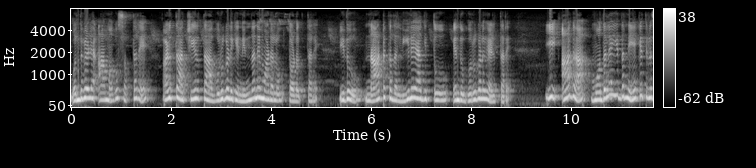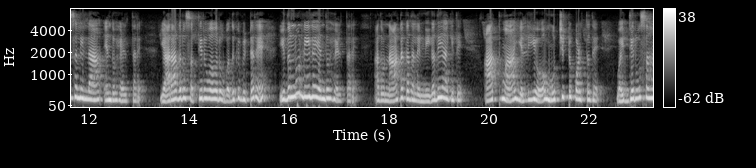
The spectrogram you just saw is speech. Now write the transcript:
ಒಂದು ವೇಳೆ ಆ ಮಗು ಸತ್ತರೆ ಅಳ್ತಾ ಚೀರ್ತಾ ಗುರುಗಳಿಗೆ ನಿಂದನೆ ಮಾಡಲು ತೊಡಗ್ತಾರೆ ಇದು ನಾಟಕದ ಲೀಲೆಯಾಗಿತ್ತು ಎಂದು ಗುರುಗಳು ಹೇಳ್ತಾರೆ. ಈ ಆಗ ಮೊದಲೇ ಇದನ್ನು ಏಕೆ ತಿಳಿಸಲಿಲ್ಲ ಎಂದು ಹೇಳ್ತಾರೆ. ಯಾರಾದರೂ ಸತ್ತಿರುವವರು ಬದುಕು ಬಿಟ್ಟರೆ ಇದನ್ನೂ ಲೀಲೆ ಎಂದು ಹೇಳ್ತಾರೆ. ಅದು ನಾಟಕದಲ್ಲಿ ನಿಗದಿಯಾಗಿದೆ. ಆತ್ಮ ಎಲ್ಲಿಯೋ ಮುಚ್ಚಿಟ್ಟುಕೊಳ್ತದೆ. ವೈದ್ಯರೂ ಸಹ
